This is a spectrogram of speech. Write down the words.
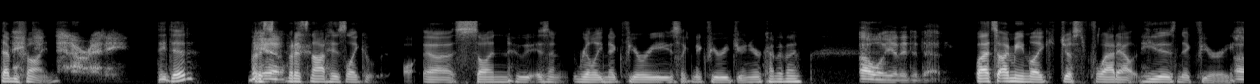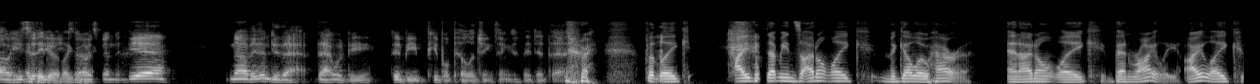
That'd be fine. That already. They did, but Yeah. it's but it's not his like uh, son who isn't really Nick Fury. He's like Nick Fury Jr. kind of thing. Oh well, yeah, they did that. Well, that's I mean like just flat out he is Nick Fury. Oh, he's if they do it like that. been. Yeah. No, they didn't do that. That would be there'd be people pillaging things if they did that. Right. But like I that means I don't like Miguel O'Hara and I don't like Ben Reilly. I like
